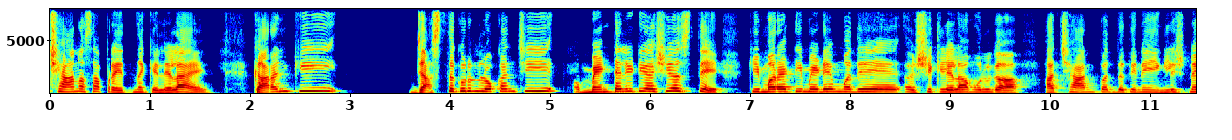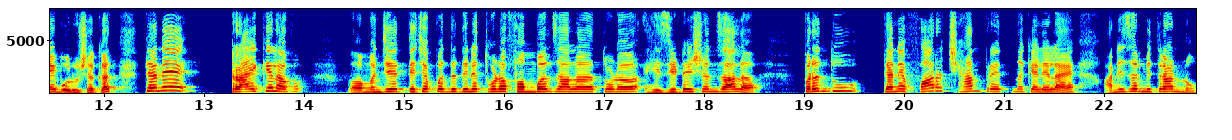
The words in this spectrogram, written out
छान असा प्रयत्न केलेला आहे. कारण की जास्त करून लोकांची मेंटॅलिटी अशी असते की मराठी मीडियममध्ये शिकलेला मुलगा हा छान पद्धतीने इंग्लिश नाही बोलू शकत. त्याने ट्राय केला. म्हणजे त्याच्या पद्धतीने थोडं फंबल झालं थोडं हेजिटेशन झालं. परंतु त्याने फार छान प्रयत्न केलेला आहे. आणि जर मित्रांनो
